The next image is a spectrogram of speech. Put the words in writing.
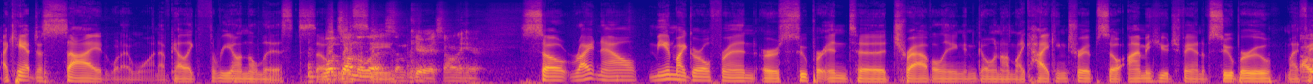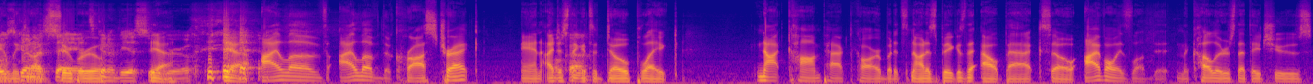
I can't decide what I want. I've got like three on the list. So what's we'll on the see. list? I'm curious. I want to hear. So right now, me and my girlfriend are super into traveling and going on like hiking trips. So I'm a huge fan of Subaru. My family drives say Subaru. it's to be a Yeah. Subaru. yeah, I love I love the Crosstrek, and I just think it's a dope like not compact car, but it's not as big as the Outback. So I've always loved it, and the colors that they choose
